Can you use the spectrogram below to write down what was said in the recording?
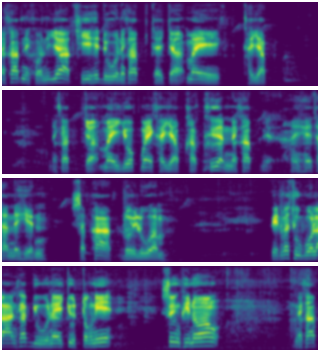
นะครับนี่ขออนุญาตชี้ให้ดูนะครับ แต่จะไม่ขยับนะครับ จะไม่ยกไม่ขยับขับเคลื่อนนะครับเนี่ยให้ให้ท่านได้เห็นสภาพโดยรวม เป็นวัตถุโบราณครับอยู่ในจุดตรงนี้ ซึ่งพี่น้องนะครับ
